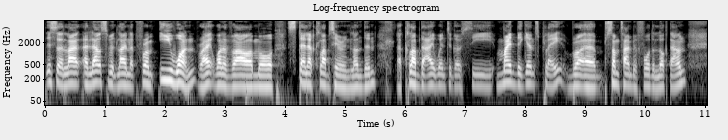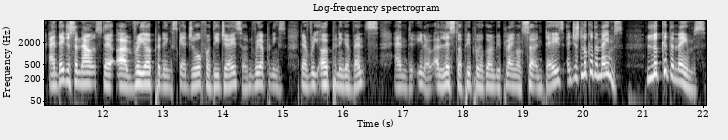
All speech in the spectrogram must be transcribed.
this is a li- announcement lineup from E1, right? One of our more stellar clubs here in London. A club that I went to go see Mind Against Play uh, sometime before the lockdown, and they just announced their uh, reopening schedule for DJs, so reopening their reopening events, and you know a list of people who are going to be playing on certain days. And just look at the names. Look at the names:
